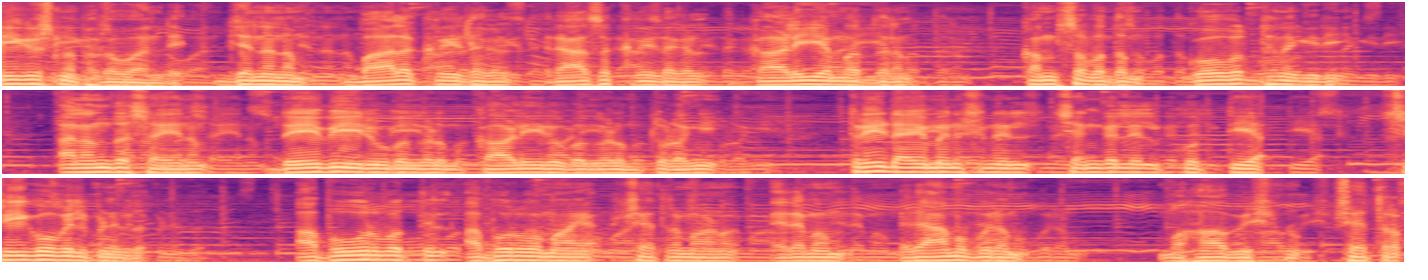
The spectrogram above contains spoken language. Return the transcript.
ശ്രീകൃഷ്ണ ഭഗവാന്റെ ജനനം ബാലക്രീഡകൾ രാസക്രീഡകൾ കാളീയമർദ്ദനം കംസവധം ഗോവർദ്ധനഗിരി അനന്തശയനം ദേവീരൂപങ്ങളും കാളീരൂപങ്ങളും തുടങ്ങി ത്രീ ഡയമെൻഷനിൽ ചെങ്കല്ലിൽ കൊത്തിയ ശ്രീകോവിൽ പിണിത്. അപൂർവത്തിൽ അപൂർവമായ ക്ഷേത്രമാണ് എലമം രാമപുരം മഹാവിഷ്ണു ക്ഷേത്രം.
